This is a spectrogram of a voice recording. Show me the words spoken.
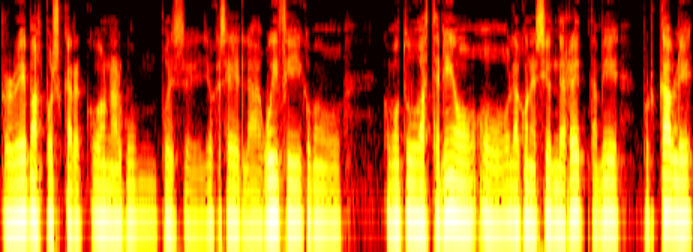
problemas pues con algún, pues eh, yo qué sé, la wifi como, como tú has tenido o la conexión de red también por cable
